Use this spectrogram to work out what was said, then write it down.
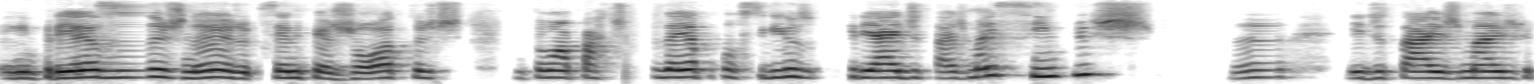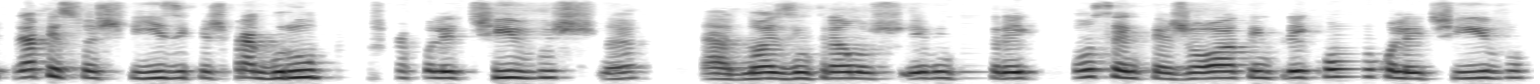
empresas, né, CNPJs. Então, a partir daí, conseguiu criar editais mais simples, né, editais mais para pessoas físicas, para grupos, para coletivos. Né? Ah, nós entramos, eu entrei com CNPJ, entrei com o coletivo,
